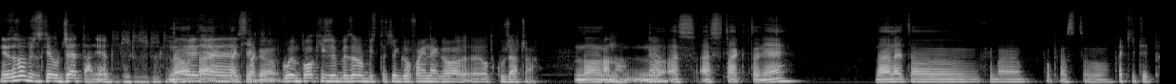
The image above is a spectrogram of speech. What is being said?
Nie zrobisz takiego jetta, nie? No nie, tak, nie jest takiego- taki głęboki, żeby zrobić takiego fajnego e, odkurzacza. No, Ano, no aż, aż tak to nie. No ale to chyba po prostu Taki typ.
